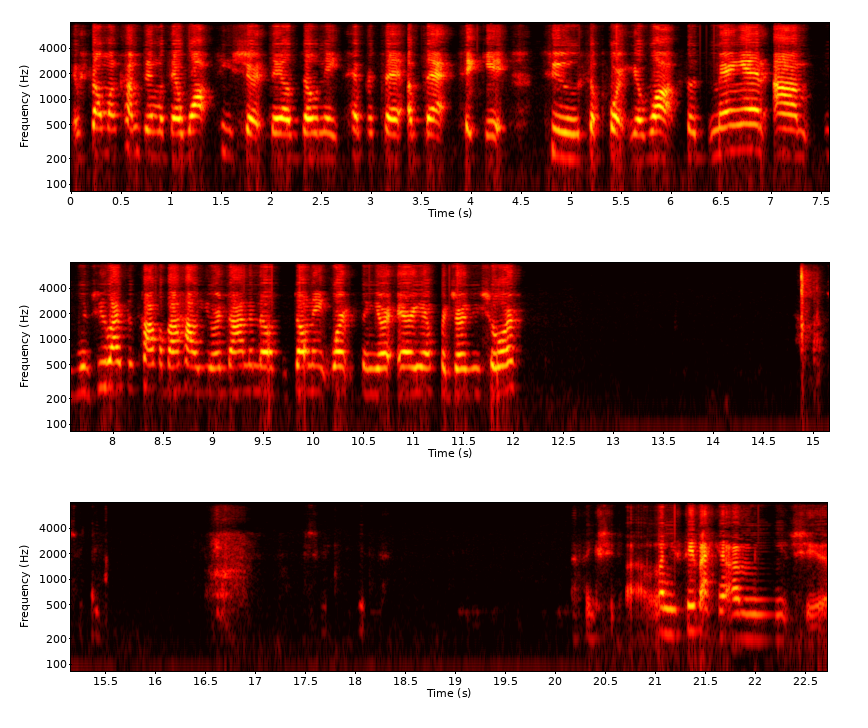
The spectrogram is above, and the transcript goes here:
if someone comes in with their walk T-shirt, they'll donate ten percent of that ticket to support your walk. So, Marianne, um, would you like to talk about how your Dine to donate works in your area for Jersey Shore? Think she. Uh, let me see if I can unmute you.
